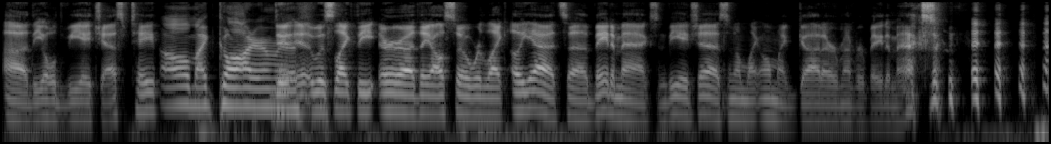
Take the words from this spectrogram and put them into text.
uh, the old VHS tape. Oh my god, I remember this. it was like the or uh, they also were like, oh yeah, it's uh, Betamax and VHS, and I'm like, oh my god, I remember Betamax.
